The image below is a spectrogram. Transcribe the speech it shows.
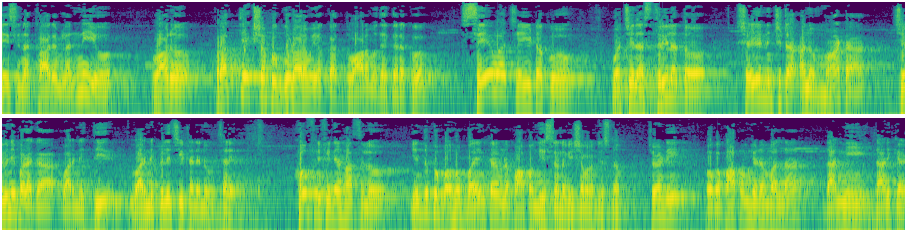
చేసిన కార్యములన్నీ వారు ప్రత్యక్షపు గుడారము యొక్క ద్వారము దగ్గరకు సేవ చేయుటకు వచ్చిన స్త్రీలతో శయనించుట అను మాట చెవిని పడగా వారిని వారిని పిలిచి నేను సరే హోఫ్ని ఫినహాసులు ఎందుకు బహు భయంకరమైన పాపం చేసిన విషయం మనం చూస్తున్నాం. చూడండి ఒక పాపం చేయడం వల్ల దాన్ని దానికి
